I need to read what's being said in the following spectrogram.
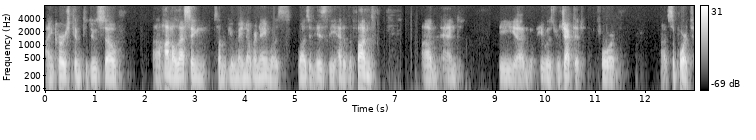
I encouraged him to do so. Uh, Hannah Lessing, some of you may know her name, was was and is the head of the fund, um, and he um, he was rejected for uh, support,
